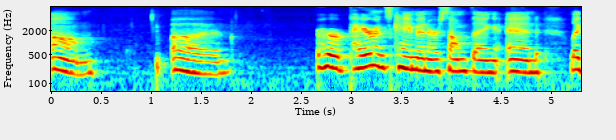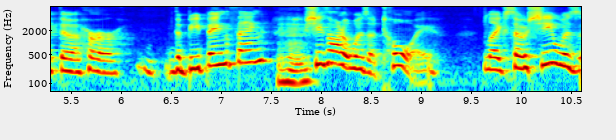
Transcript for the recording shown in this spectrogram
um uh her parents came in or something and like the her the beeping thing she thought it was a toy like so she was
